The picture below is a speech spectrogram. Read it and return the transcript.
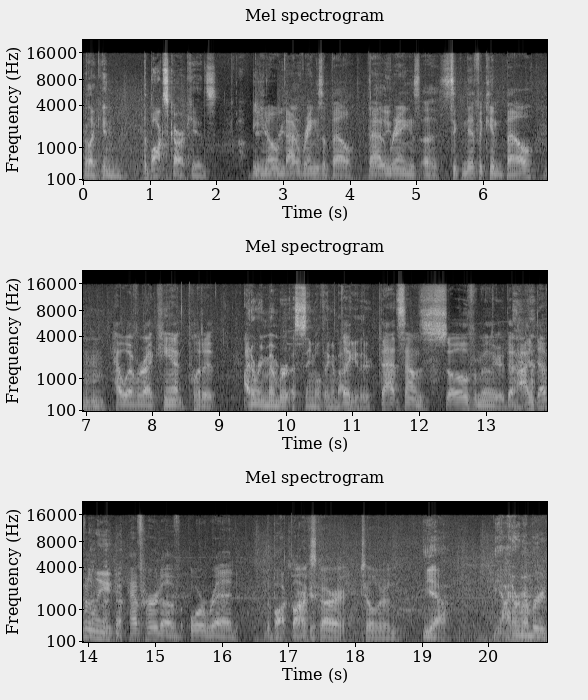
or like in the Boxcar Kids. Did you know read that, rings a bell. That Really? rings a significant bell. Mm-hmm. However, I can't put it. I don't remember a single thing about Like, it either. That sounds so familiar. That I definitely have heard of or read The Boxcar. Kids. Boxcar Children. Yeah, yeah. I don't remember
